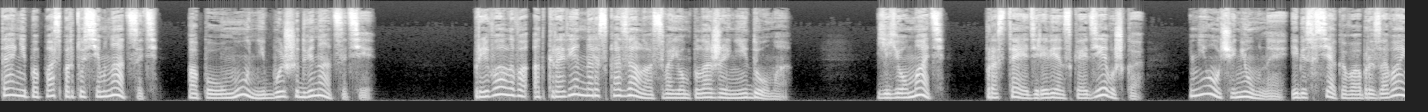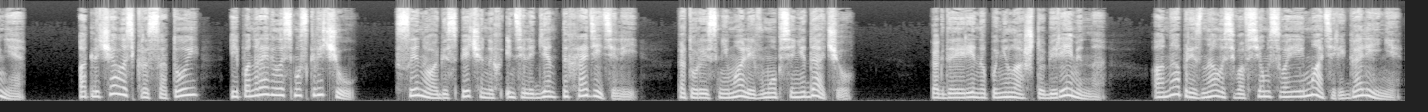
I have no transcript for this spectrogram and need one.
Тане по паспорту 17, а по уму не больше 12. Привалова откровенно рассказала о своем положении дома. Ее мать, простая деревенская девушка, не очень умная и без всякого образования, отличалась красотой и понравилась москвичу, сыну обеспеченных интеллигентных родителей, которые снимали в Мопсине дачу. Когда Ирина поняла, что беременна, она призналась во всем своей матери, Галине,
